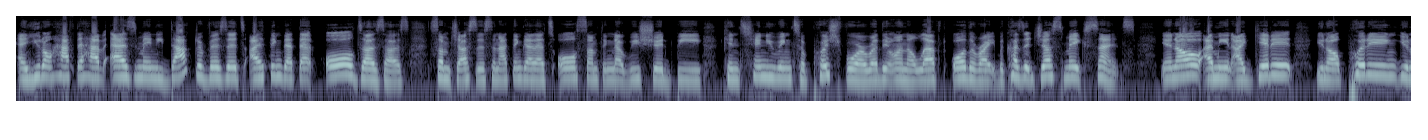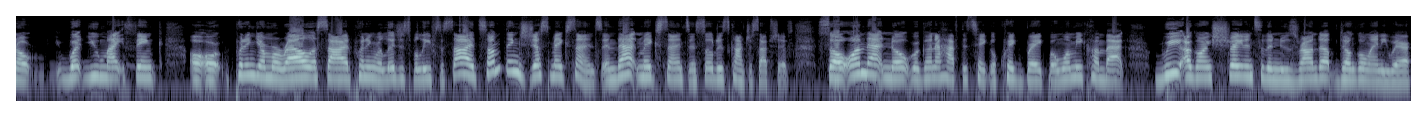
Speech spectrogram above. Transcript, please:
and you don't have to have as many doctor visits, I think that that all does us some justice. And I think that that's all something that we should be continuing to push for, whether on the left or the right, because it just makes sense. You know, I mean, I get it, you know, putting, you know, what you might think or, or putting your morale aside, putting religious beliefs aside, some things just make sense. And that makes sense. And so does contraceptives. So on that note, we're going to have to take a quick break. But when we come back, we are going straight into the news roundup. Don't go anywhere.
